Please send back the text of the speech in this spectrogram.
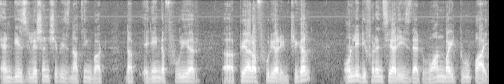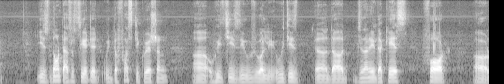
and this relationship is nothing but the again the Fourier uh, pair of Fourier integral. Only difference here is that 1 by 2 pi is not associated with the first equation uh, which is usually which is the generally the case for uh,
